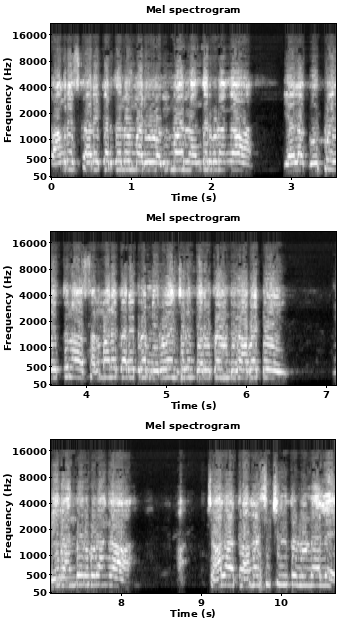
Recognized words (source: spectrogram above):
Congress కార్యకర్తలు మరియు అభిమానులు అందరూ కూడా ఇలా గొప్ప ఎత్తున సన్మాన కార్యక్రమం నిర్వహించడం జరుగుతూ ఉంది కాబట్టి మీరందరూ కూడా చాలా క్రమశిక్షణతో ఉండాలి.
